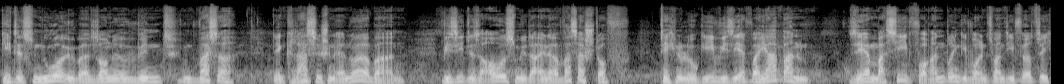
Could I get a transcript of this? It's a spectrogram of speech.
Geht es nur über Sonne, Wind und Wasser, den klassischen Erneuerbaren? Wie sieht es aus mit einer Wasserstofftechnologie, wie sie etwa Japan sehr massiv voranbringt. Die wollen 2040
